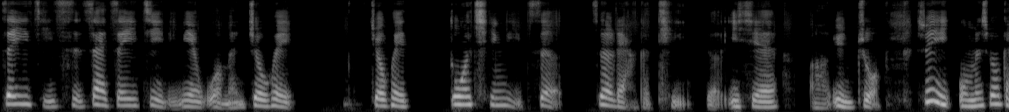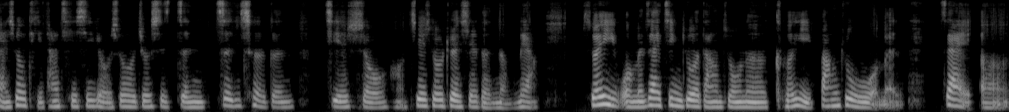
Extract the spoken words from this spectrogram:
这一集次，在这一季里面，我们就会就会多清理这。这两个体的一些呃运作，所以我们说感受体它其实有时候就是侦侦测跟接收哈，接收这些的能量，所以我们在静坐当中呢，可以帮助我们在呃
